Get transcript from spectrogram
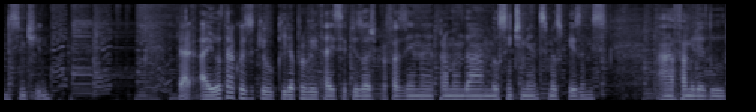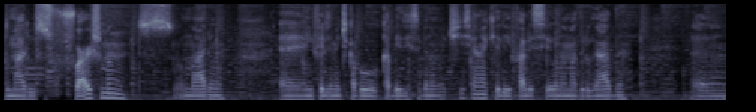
nesse sentido. Cara, aí outra coisa que eu queria aproveitar esse episódio para fazer, né, para mandar meus sentimentos, meus pêsames à família do, do Mário Schwartzman, o Mário, né, é, infelizmente acabou, acabei recebendo a notícia, né, que ele faleceu na madrugada é,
